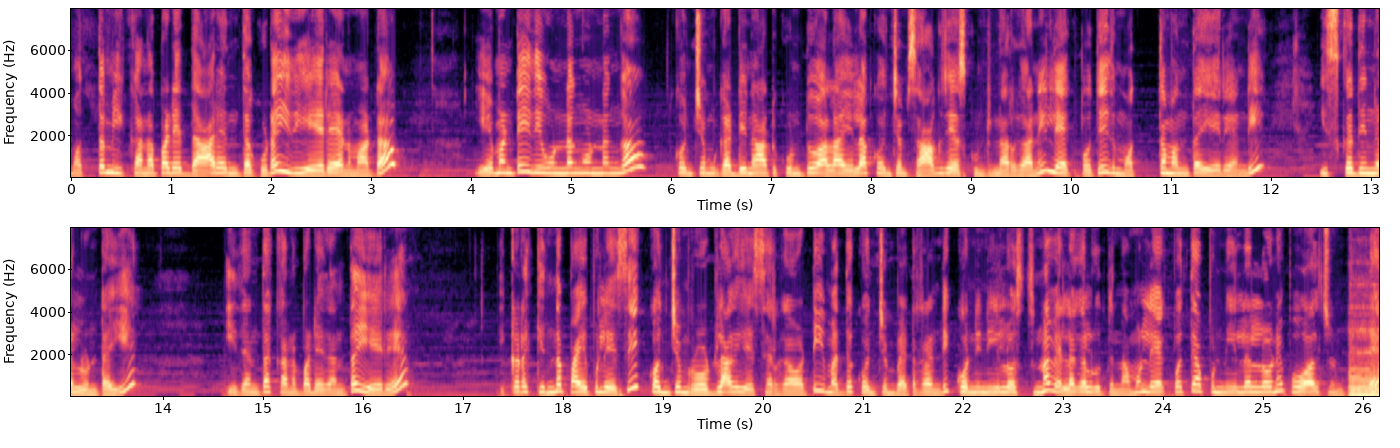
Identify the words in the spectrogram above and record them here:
మొత్తం ఈ కనపడే దారి అంతా కూడా ఇది ఏరే అనమాట ఏమంటే ఇది ఉండంగా ఉండంగా కొంచెం గడ్డి నాటుకుంటూ అలా ఇలా కొంచెం సాగు చేసుకుంటున్నారు కానీ లేకపోతే ఇది మొత్తం అంతా ఏరే అండి. ఇసుక దిన్నెలు ఉంటాయి. ఇదంతా కనపడేదంతా ఏరే. ఇక్కడ కింద పైపులు వేసి కొంచెం రోడ్లాగా చేశారు కాబట్టి ఈ మధ్య కొంచెం బెటర్ అండి. కొన్ని నీళ్ళు వస్తున్నా వెళ్ళగలుగుతున్నాము. లేకపోతే అప్పుడు నీళ్ళల్లోనే పోవాల్సి ఉంటుండే.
